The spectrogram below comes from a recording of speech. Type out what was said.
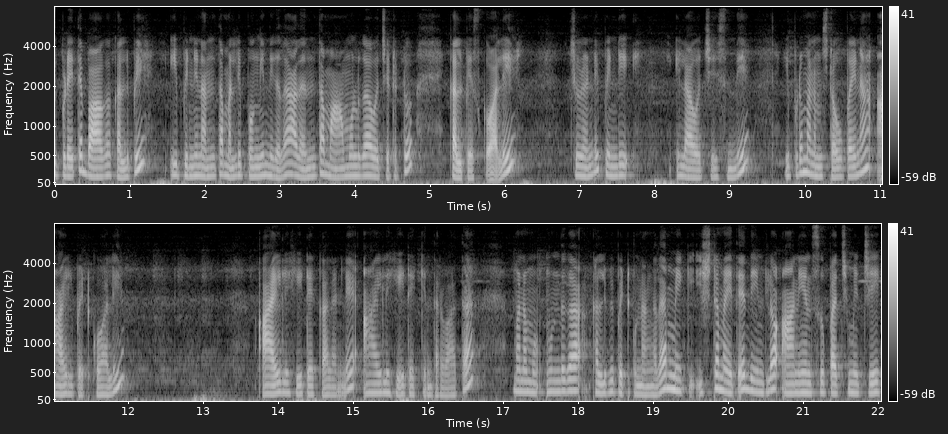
ఇప్పుడైతే బాగా కలిపి ఈ పిండిని అంతా మళ్ళీ పొంగింది కదా అదంతా మామూలుగా వచ్చేటట్టు కలిపేసుకోవాలి. చూడండి పిండి ఇలా వచ్చేసింది. ఇప్పుడు మనం స్టవ్ పైన ఆయిల్ పెట్టుకోవాలి. ఆయిల్ హీట్ ఎక్కాలండి. ఆయిల్ హీట్ ఎక్కిన తర్వాత మనము ముందుగా కలిపి పెట్టుకున్నాం కదా. మీకు ఇష్టమైతే దీంట్లో ఆనియన్స్ పచ్చిమిర్చి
